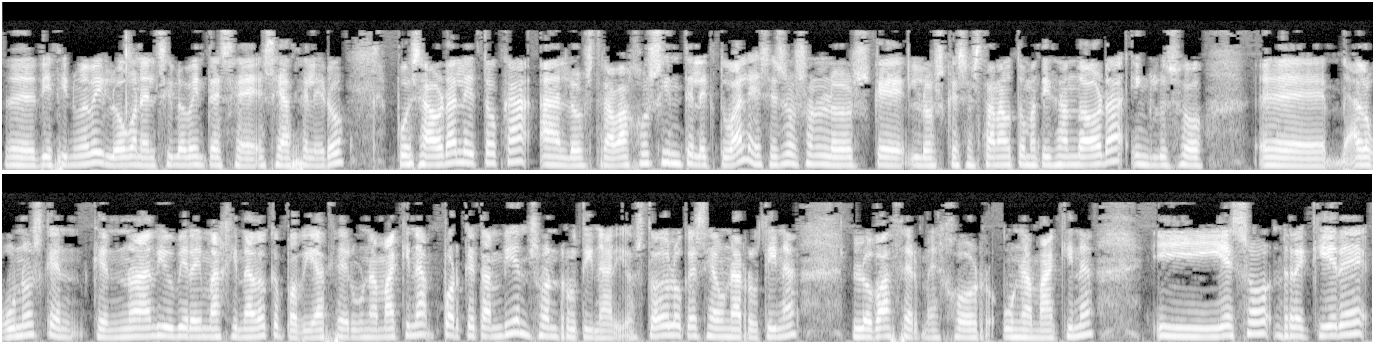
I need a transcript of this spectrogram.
XIX eh, y luego en el siglo XX se, se aceleró. Pues ahora le toca a los trabajos intelectuales. Esos son los que, los que se están automatizando ahora, incluso eh, algunos que, que, nadie hubiera imaginado que podía hacer una máquina, porque también son rutinarios. Todo lo que sea una rutina lo va a hacer mejor una máquina y eso requiere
